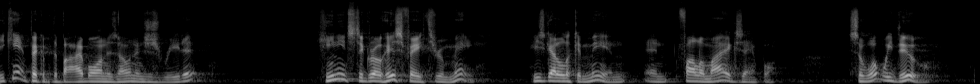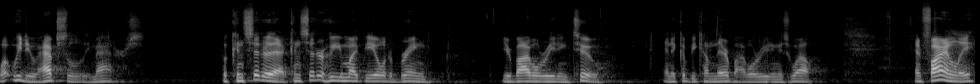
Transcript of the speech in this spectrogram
he can't pick up the Bible on his own and just read it. He needs to grow his faith through me. He's got to look at me and, and follow my example. So, what we do, what we do absolutely matters. But consider that. Consider who you might be able to bring your Bible reading to, and it could become their Bible reading as well. And finally,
